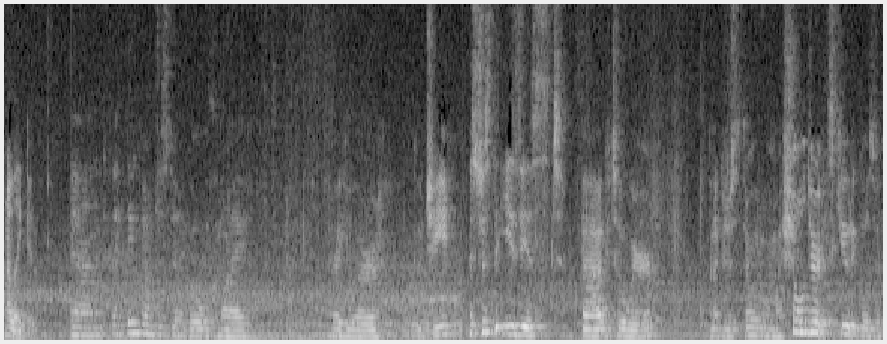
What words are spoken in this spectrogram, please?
I like it. And I think I'm just gonna go with my regular Gucci. It's just the easiest bag to wear. And I could just throw it over my shoulder. It's cute, it goes with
